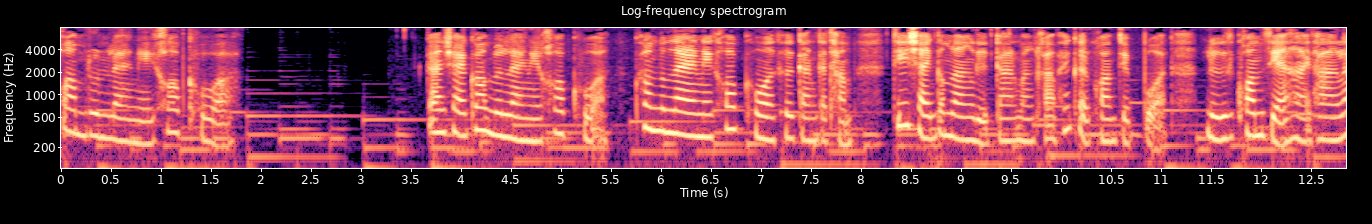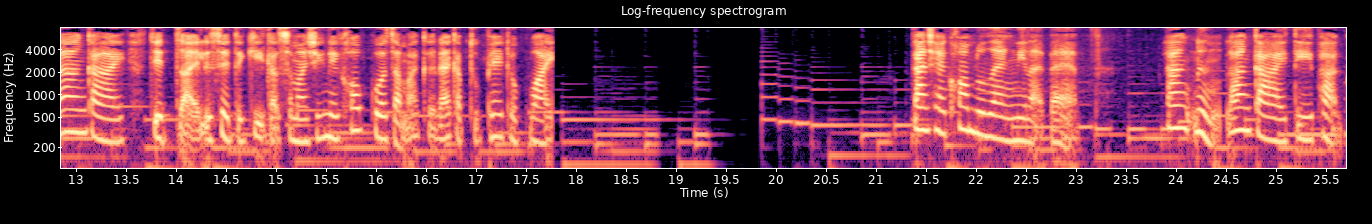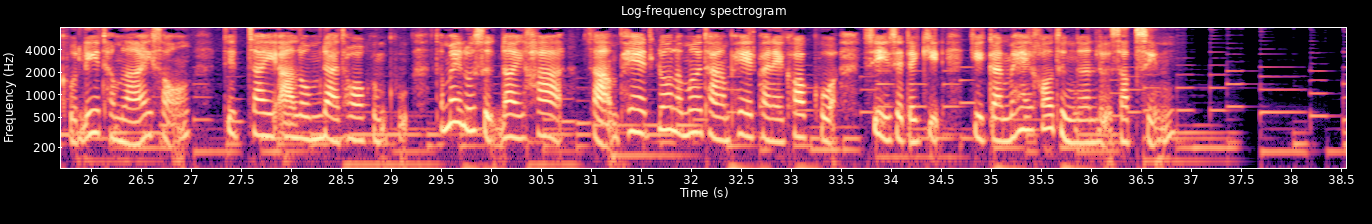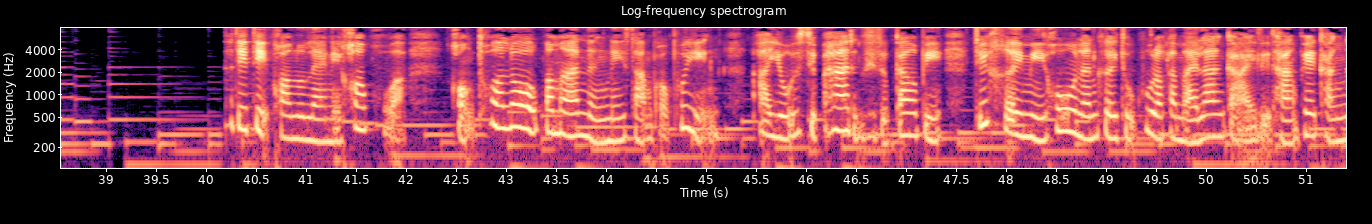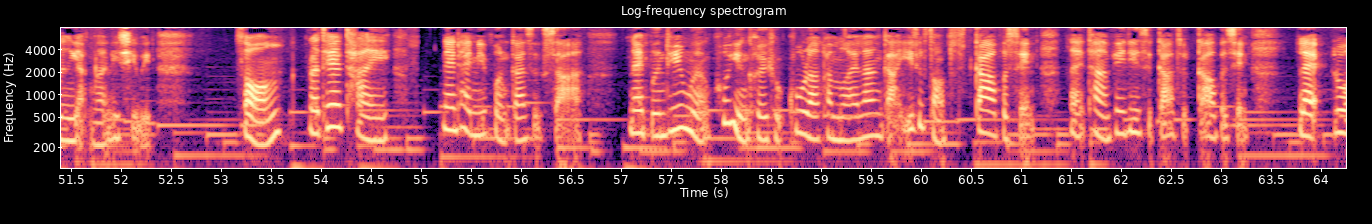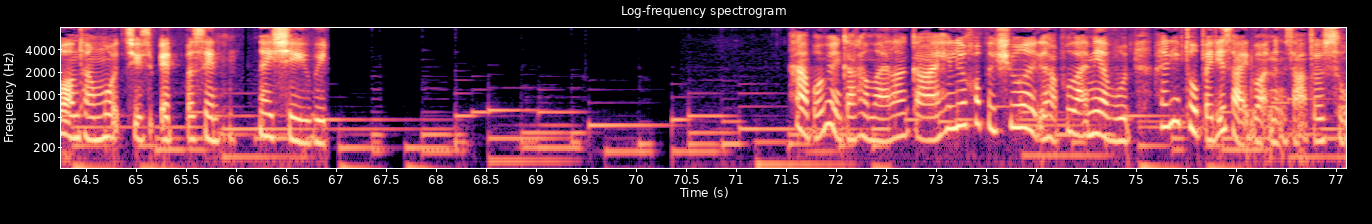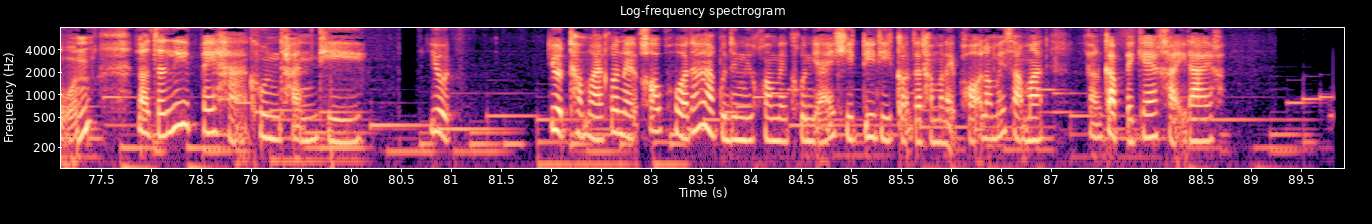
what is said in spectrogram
ความรุนแรงในครอบครัว การใช้ความรุนแรงในครอบครัว ความรุนแรงในครอบครัวคือการกระทำที่ใช้กำลังหรือการบังคับให้เกิดความเจ็บปวด หรือความเสียหายทางร่างกาย จิตใจหรือเศรษฐกิจกับสมาชิกในครอบครัวสามารถเกิดได้กับทุกเพศทุกวัยการใช้ความรุนแรงมีหลายแบบ ร่างหนึ่งร่างกาย ตีผลักขุดรีดทำร้าย 2. จิตใจอารมณ์ด่าทอข่มขู่ทำให้รู้สึกด้อยค่า 3. เพศล่วงละเมิดทางเพศภายในครอบครัว 4. เศรษฐกิจกีดกันไม่ให้เข้าถึงเงินหรือทรัพย์สินสถิติความรุนแรงในครอบครัว ของทั่วโลกประมาณ1ใน3ของผู้หญิง อายุ 15-49 ปี ที่เคยมีคู่นั้นเคยถูกคู่รักทำร้ายร่างกาย หรือทางเพศครั้งหนึ่งอย่างน้อยในชีวิต 2. ประเทศไทย ในไทยมีผลการศึกษา ในพื้นที่เมืองผู้หญิงเคยถูกคู่รักทำร้ายร่างกาย 22.9%และทางเพศ 29.9%และรวมทั้งหมด 41%ในชีวิต หากพบเห็นการทำร้ายร่างกายให้เรียกเข้าไปช่วย หรือหากผู้ร้ายมีอาวุธ ให้รีบโทรไปที่สายด่วน 1300เราจะรีบไปหาคุณทันที หยุด หยุดทำร้ายคนในครอบครัวถ้าหากคุณยังมีความเป็นคุณอย่าให้คิดดีๆ ก่อนจะทำอะไรเพราะเราไม่สามารถย้อนกลับไปแก้ไขได้ค่ะ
